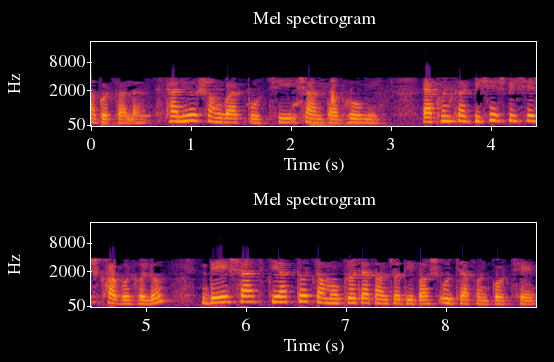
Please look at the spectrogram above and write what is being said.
আগরতলা। স্থানীয় সংবাদ পড়ছি শান্তা ভৌমিক এখনকার বিশেষ বিশেষ খবর হল, দেশ আজ তিয়াত্তরতম প্রজাতন্ত্র দিবস উদযাপন করছে।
